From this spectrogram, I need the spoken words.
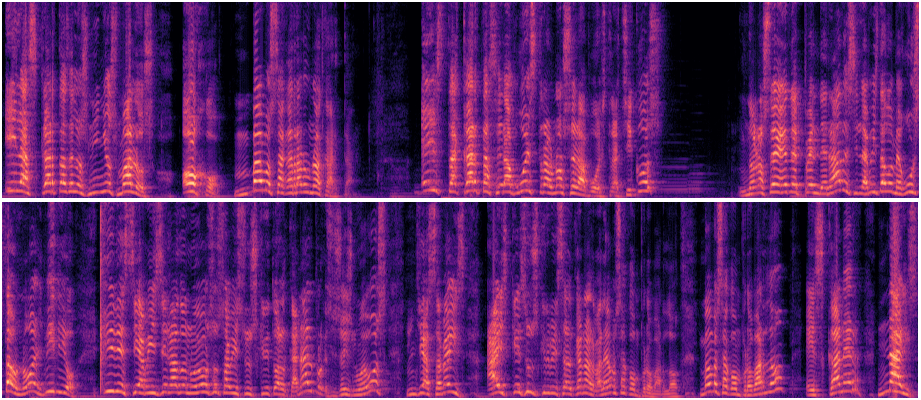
Y las cartas de los niños malos Ojo, vamos a agarrar una carta. ¿Esta carta será vuestra o no será vuestra, chicos? No lo sé, dependerá de si le habéis dado me gusta o no al vídeo. Y de si habéis llegado nuevos os habéis suscrito al canal Porque si sois nuevos, ya sabéis, hay que suscribirse al canal Vale, vamos a comprobarlo. Vamos a comprobarlo. Escáner, nice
